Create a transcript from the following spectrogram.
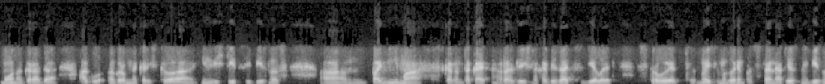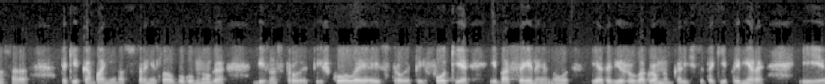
моногорода, огромное количество инвестиций, бизнес, помимо, скажем так, различных обязательств делает – строит, ну, если мы говорим про социально ответственный бизнес, а таких компаний у нас в стране, слава богу, много, бизнес строит и школы, и строит и фоки, и бассейны, ну, я это вижу в огромном количестве такие примеры. И,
